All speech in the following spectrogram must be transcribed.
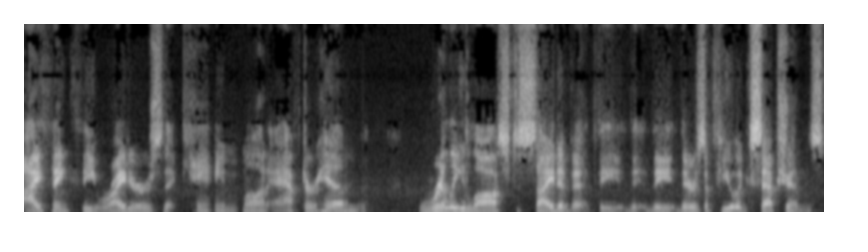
I think the writers that came on after him really lost sight of it. The, the, the there's a few exceptions,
